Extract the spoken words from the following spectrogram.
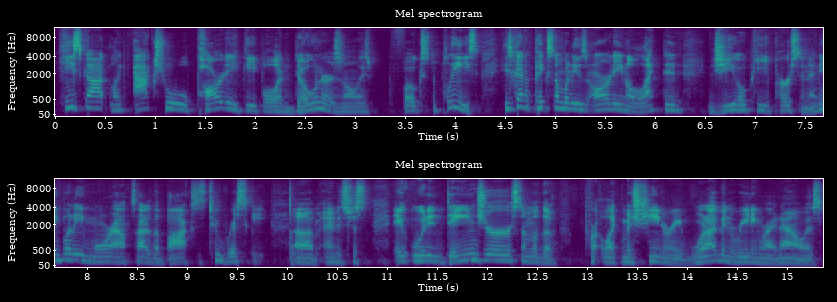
he's got like actual party people and donors and all these folks to please. He's got to pick somebody who's already an elected GOP person. Anybody more outside of the box is too risky, um, and it's just it would endanger some of the like machinery. What I've been reading right now is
